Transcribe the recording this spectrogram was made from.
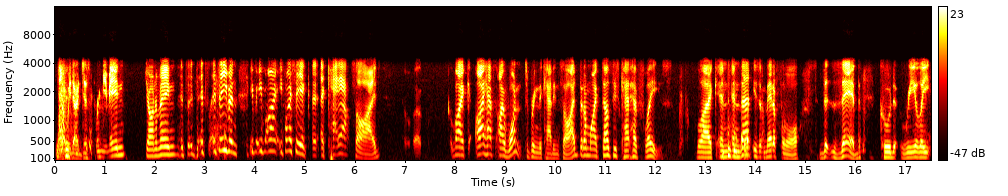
no, we don't just bring him in. Do you know what I mean? It's it's it's, it's even if if I if I see a, a cat outside, like I have I want to bring the cat inside, but I'm like, does this cat have fleas? Like, and and that is a metaphor that Zeb could really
